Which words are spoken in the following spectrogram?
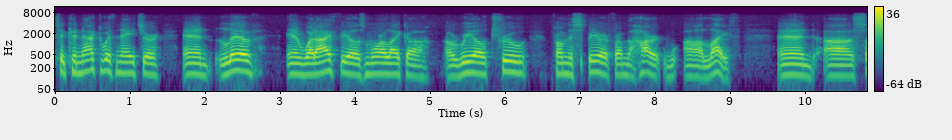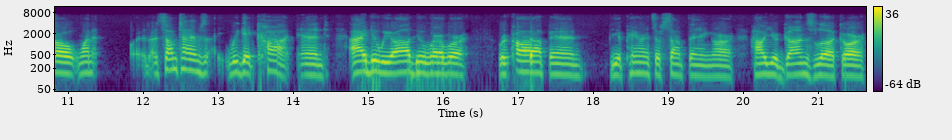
to connect with nature and live in what I feel is more like a, a real, true, from the spirit, from the heart uh, life. And uh, so when sometimes we get caught and I do, we all do, where we're we're caught up in the appearance of something or how your guns look or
